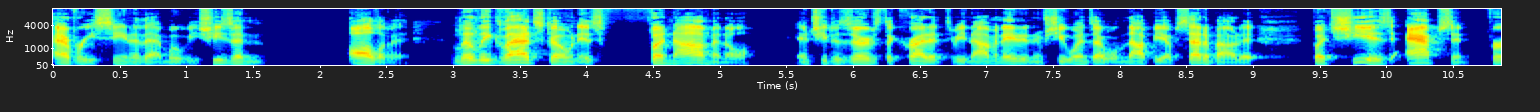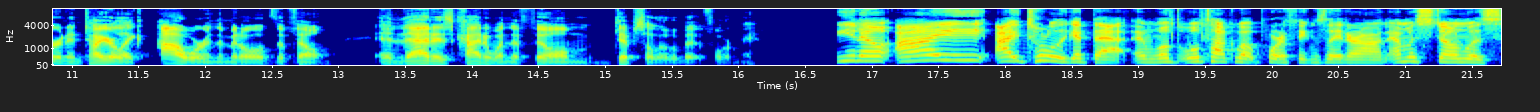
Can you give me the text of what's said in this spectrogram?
every scene of that movie. She's in all of it. Lily Gladstone is phenomenal and she deserves the credit to be nominated. And if she wins, I will not be upset about it. But she is absent for an entire like hour in the middle of the film. And that is kind of when the film dips a little bit for me. You know, I I totally get that, and we'll we'll talk about poor things later on. Emma Stone was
